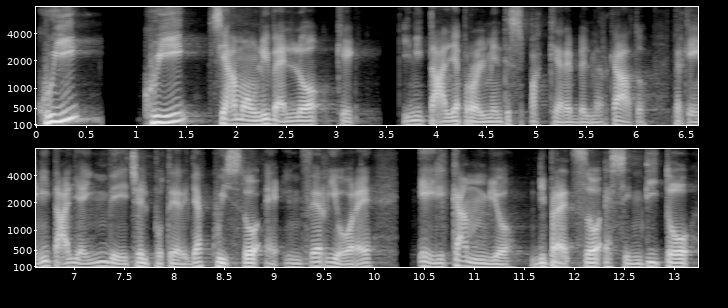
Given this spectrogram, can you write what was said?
Qui, qui siamo a un livello che in Italia probabilmente spaccherebbe il mercato, perché in Italia invece il potere di acquisto è inferiore e il cambio di prezzo è sentito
